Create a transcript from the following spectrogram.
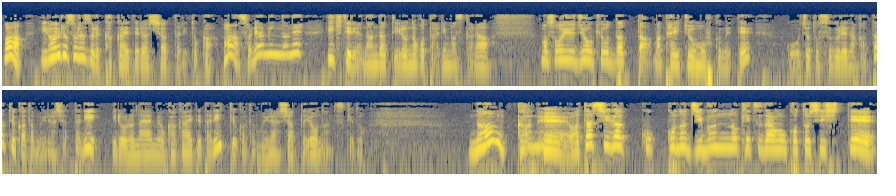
は、いろいろそれぞれ抱えてらっしゃったりとか、まあそりゃみんなね、生きてりゃなんだっていろんなことありますから、まあそういう状況だった、まあ体調も含めて、こう、ちょっと優れなかったっていう方もいらっしゃったり、いろいろ悩みを抱えてたりっていう方もいらっしゃったようなんですけど、なんかね、私がこ、この自分の決断を今年して、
